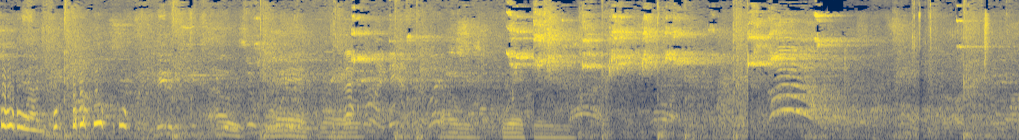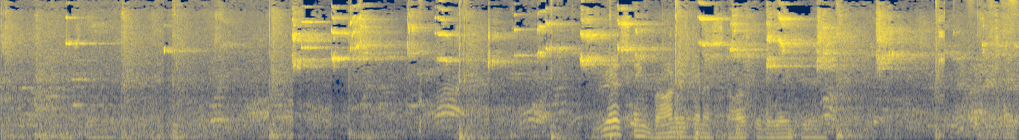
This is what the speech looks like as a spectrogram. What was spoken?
That was you guys think Bronny's gonna start for the Lakers? Like,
